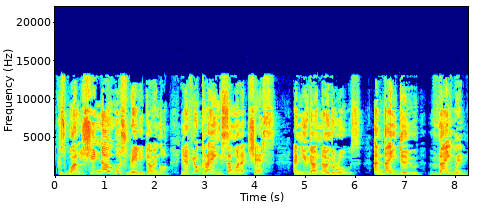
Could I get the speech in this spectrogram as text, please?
Because once you know what's really going on, you know, if you're playing someone at chess and you don't know the rules and they do, they win.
